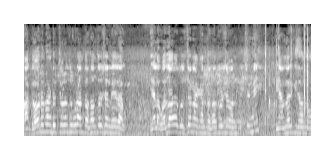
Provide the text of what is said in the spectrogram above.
ఆ గవర్నమెంట్ వచ్చిన రోజు కూడా అంత సంతోషం లేదు నాకు. ఇలా వల్లాలకు వస్తే నాకు అంత సంతోషం అనిపించింది. మీ అందరికీ సంతోషం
